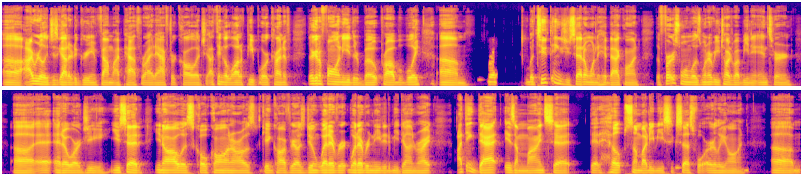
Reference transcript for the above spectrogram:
Uh, I really just got a degree and found my path right after college. I think a lot of people are kind of they're going to fall in either boat probably. Um, right. But two things you said I wanted to hit back on. The first one was whenever you talked about being an intern uh, at, at, ORG, you said you know I was cold calling or I was getting coffee or I was doing whatever whatever needed to be done. Right. I think that is a mindset that helps somebody be successful early on. Um,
